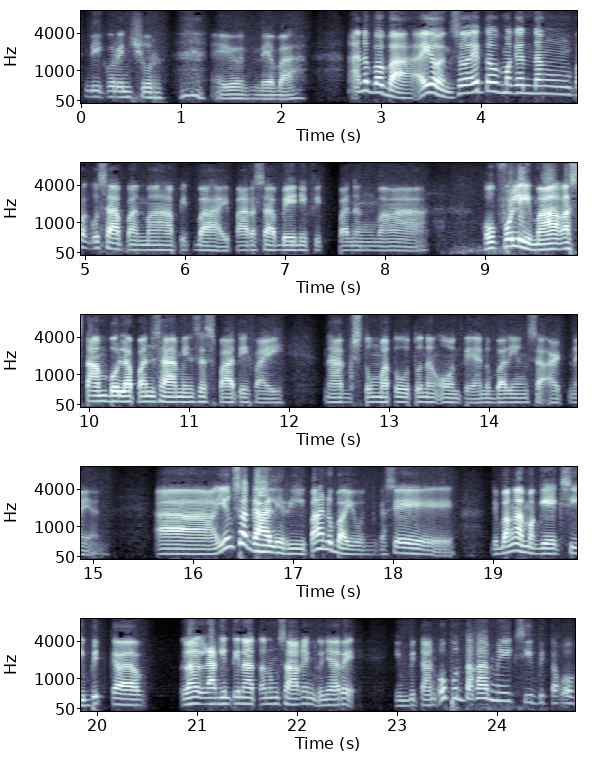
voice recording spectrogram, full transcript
Hindi ko rin sure. Ayun, di ba? Ano ba ba? Ayun, so ito magandang pag-usapan mga kapitbahay para sa benefit pa ng mga hopefully makaka-stumble upon sa amin sa Spotify na gustong matuto ng onte ano ba yung sa art na yan. Ah, yung sa gallery, paano ba yun? Kasi 'di ba nga mag-exhibit ka, la- laging tinatanong sa akin kunyari, imbitan, "Oh, punta ka, may exhibit ako."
